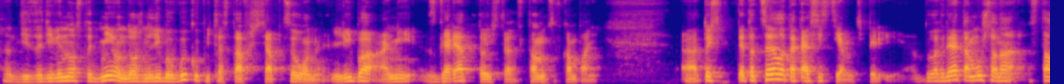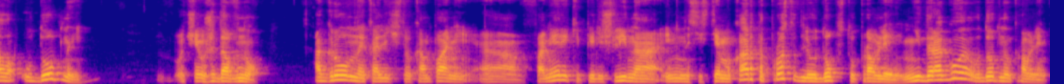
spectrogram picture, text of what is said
за 90 дней он должен либо выкупить оставшиеся опционы, либо они сгорят, то есть останутся в компании. А, то есть это целая такая система теперь. Благодаря тому, что она стала удобной очень уже давно, огромное количество компаний а, в Америке перешли на именно систему карта просто для удобства управления. Недорогое, удобное управление.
